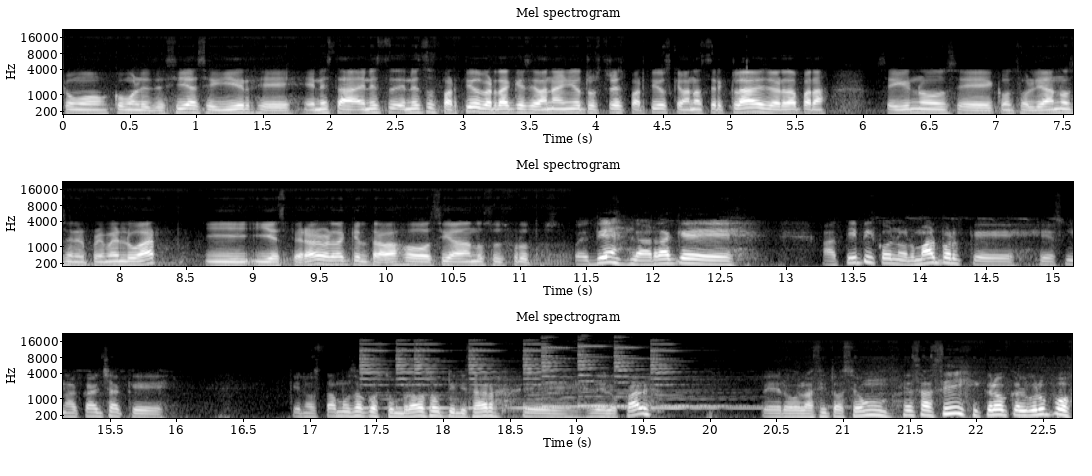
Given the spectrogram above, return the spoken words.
como, como les decía, seguir eh, en, esta, en, este, en, estos partidos, ¿verdad? Que se van a venir otros tres partidos que van a ser claves, ¿verdad? Para seguirnos consolidarnos en el primer lugar y, y, esperar, ¿verdad? Que el trabajo siga dando sus frutos. Pues bien, la verdad que atípico, normal, porque es una cancha que, que no estamos acostumbrados a utilizar eh, de local, pero la situación es así y creo que el grupo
